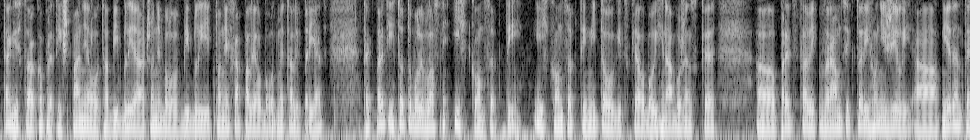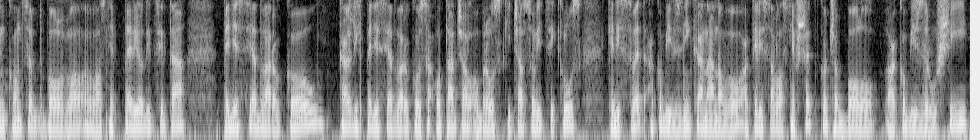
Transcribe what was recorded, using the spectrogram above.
Takisto ako pre tých Španielov tá Biblia, a čo nebolo v Biblii, to nechápali alebo odmetali prijať, tak pre týchto to boli vlastne ich koncepty, ich koncepty mytologické alebo ich náboženské uh, predstavy, v rámci ktorých oni žili. A jeden ten koncept bol vlastne periodicita, 52 rokov, každých 52 rokov sa otáčal obrovský časový cyklus, kedy svet akoby vzniká na novo a kedy sa vlastne všetko, čo bolo, akoby zruší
